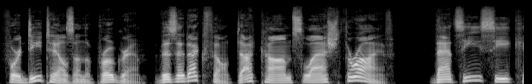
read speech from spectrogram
For details on the program, visit eckfeldt.com slash thrive. That's E-C-K-F-E-L-D-T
